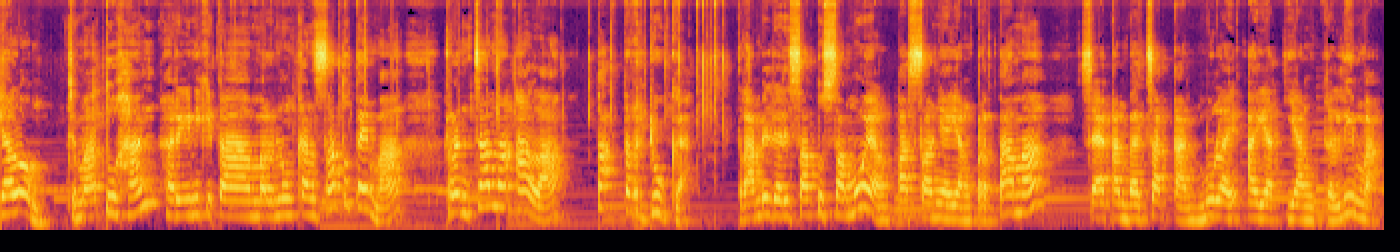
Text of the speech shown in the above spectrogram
Shalom, jemaat Tuhan. Hari ini kita merenungkan satu tema, rencana Allah tak terduga. Terambil dari 1 Samuel pasalnya yang pertama, saya akan bacakan mulai ayat yang kelima.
